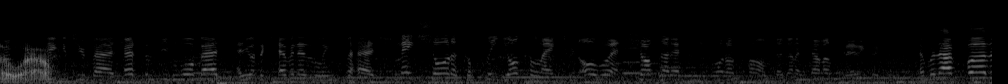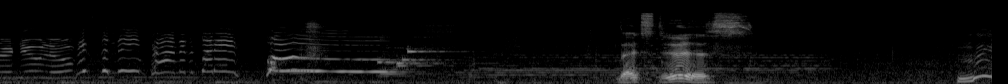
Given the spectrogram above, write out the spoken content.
Oh wow. Pikachu badge, SMG4 badge, and you got the Kevin as a Link badge. Make sure to complete your collection over at shop.smg4.com. They're gonna sell out very quickly. And without further ado, Luke, it's the meme time, everybody! Woo! Let's do this. Hmm?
